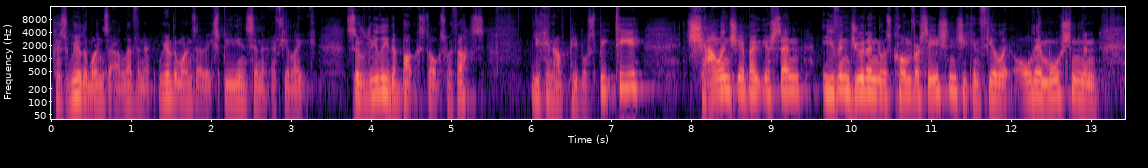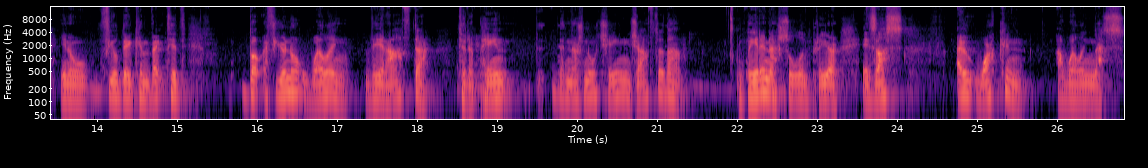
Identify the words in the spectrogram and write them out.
because we're the ones that are living it. We're the ones that are experiencing it, if you like. So, really, the buck stops with us. You can have people speak to you, challenge you about your sin. Even during those conversations, you can feel like all the emotion and, you know, feel dead convicted. But if you're not willing thereafter to repent, then there's no change after that. Baring our soul in prayer is us outworking a willingness.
